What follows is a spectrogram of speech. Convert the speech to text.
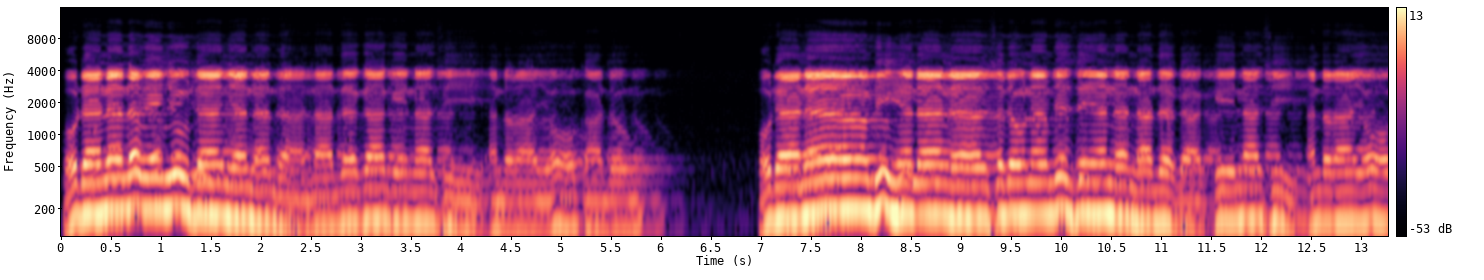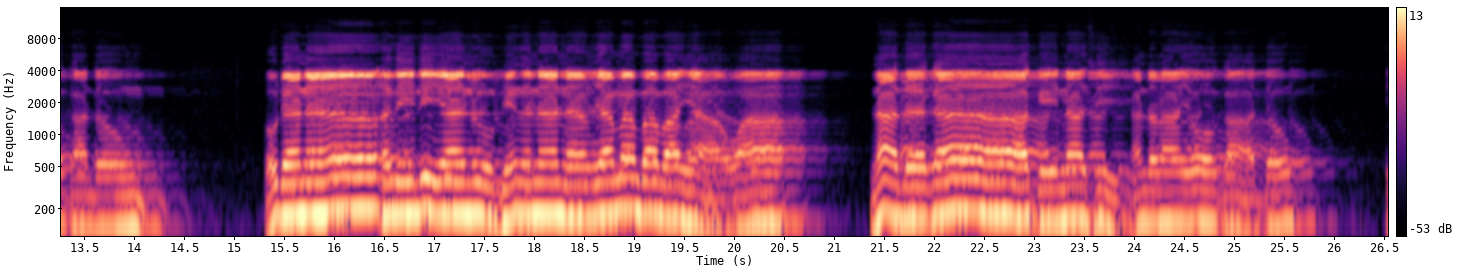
ဗုဒ္ဓနာသဗ္ဗညုတညာနတနာသက္ကကိနာစီအန္တရာယောကာတုံဗုဒ္ဓနာဘိဟရဏသတုံနပစ္စယနာနာသက္ကကိနာစီအန္တရာယောကာတုံဗုဒ္ဓနာအတိတိယနုဖြင်းသနာနံယမပပယဝါ နတကကေနစီအန္တရာယောဂတုံဣ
